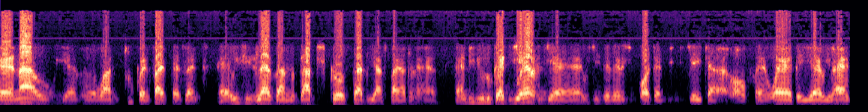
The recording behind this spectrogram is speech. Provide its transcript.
Uh, now we have uh, one 2.5%, uh, which is less than that growth that we aspire to have. And if you look at year on year, which is a very important indicator of uh, where the year will end,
